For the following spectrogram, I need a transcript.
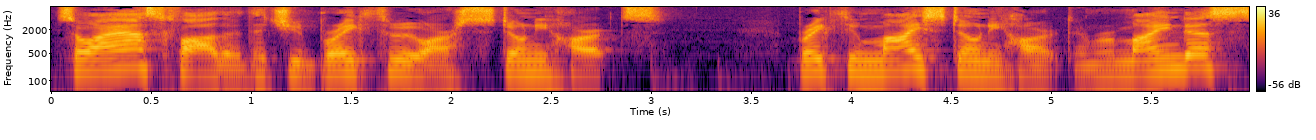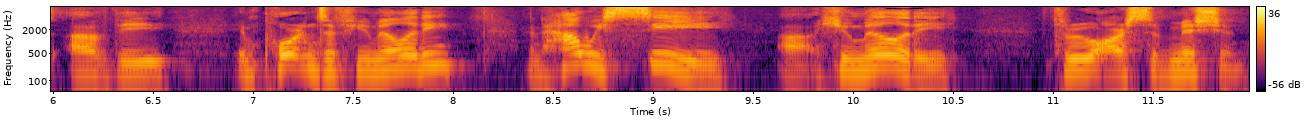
So I ask, Father, that you'd break through our stony hearts, break through my stony heart, and remind us of the importance of humility and how we see uh, humility through our submission.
